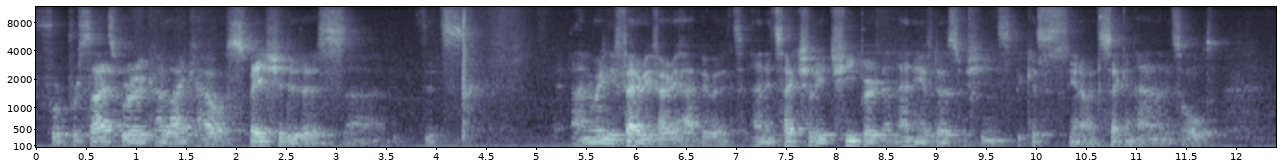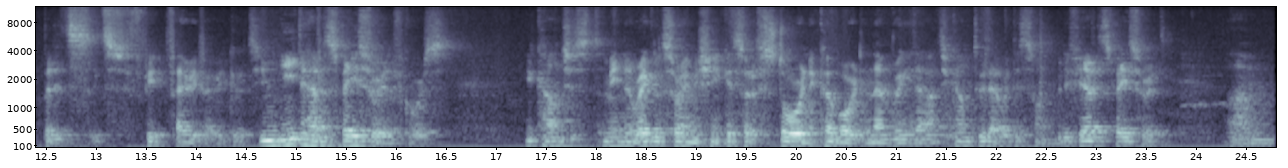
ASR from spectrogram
for precise work. I like how spacious it is. Uh, it's I'm really very very happy with it, and it's actually cheaper than any of those machines because you know it's secondhand and it's old, but it's it's very very good. You need to have the space for it, of course you can't just, I mean, a regular sewing machine you can sort of store in a cupboard and then bring it out. You can't do that with this one. But if you have the space for it, um,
